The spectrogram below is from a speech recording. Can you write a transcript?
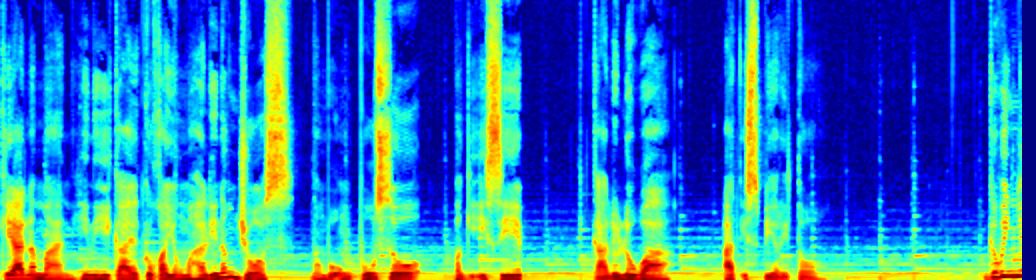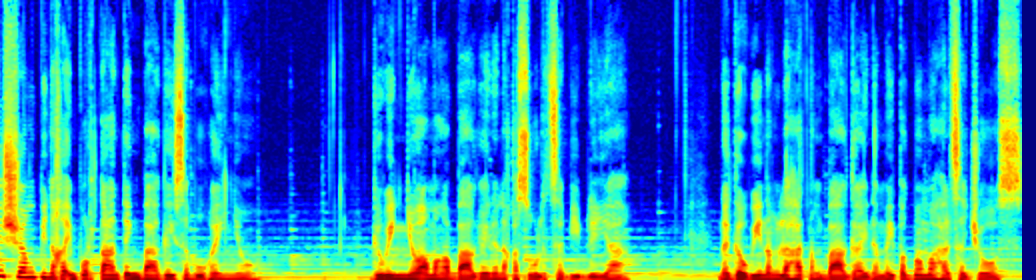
Kaya naman, hinihikayat ko kayong mahalin ng Diyos ng buong puso, pag-iisip, kaluluwa, at espiritu. Gawin niyo siyang pinakaimportanteng bagay sa buhay niyo. Gawin niyo ang mga bagay na nakasulat sa Biblia na gawin ang lahat ng bagay na may pagmamahal sa Diyos.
